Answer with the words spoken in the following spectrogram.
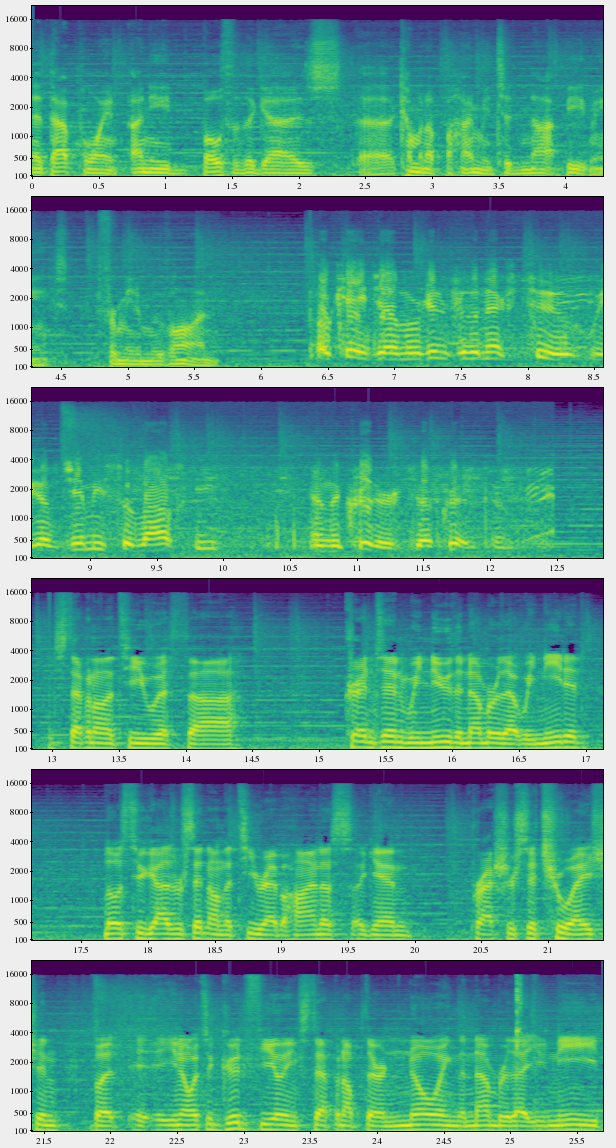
At that point, I need both of the guys uh, coming up behind me to not beat me for me to move on. Okay, gentlemen, we're getting for the next two. We have Jamie Sadlowski and the critter, Jeff Crittenden. Stepping on the tee with uh, Crittenden, we knew the number that we needed. Those two guys were sitting on the tee right behind us. Again, pressure situation, but it, you know, it's a good feeling stepping up there knowing the number that you need.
